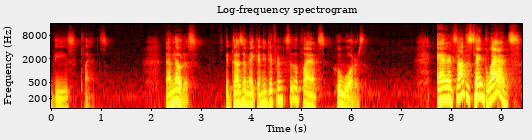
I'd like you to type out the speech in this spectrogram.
these plants. Now, notice, it doesn't make any difference to the plants who waters them. And it's not the same plants.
